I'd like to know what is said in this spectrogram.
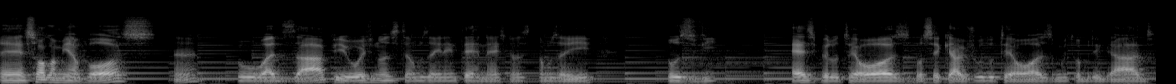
é, só com a minha voz, né, o WhatsApp. E hoje nós estamos aí na internet, nós estamos aí nos vídeos Reze pelo Teose, você que ajuda o Teose, muito obrigado.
